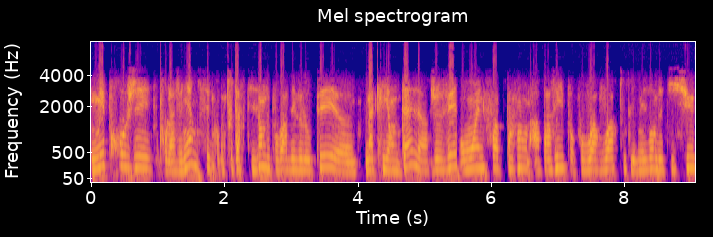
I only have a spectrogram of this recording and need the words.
Mes projets pour l'avenir, c'est comme tout artisan de pouvoir développer euh, ma clientèle. Je vais au moins une fois par an à Paris pour pouvoir voir toutes les maisons de tissus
